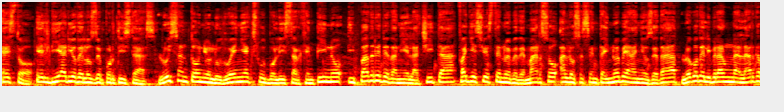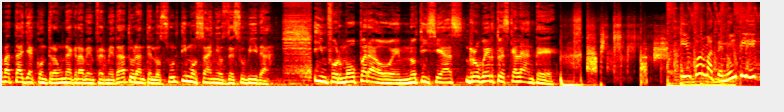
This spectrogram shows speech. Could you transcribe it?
Esto, el diario de los deportistas. Luis Antonio Ludueña, exfutbolista argentino y padre de Daniela Chita, falleció este 9 de marzo a los 69 años de edad luego de librar una larga batalla contra una grave enfermedad durante los últimos años de su vida. Informó para OEM Noticias Roberto Escalante. Infórmate en un clic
